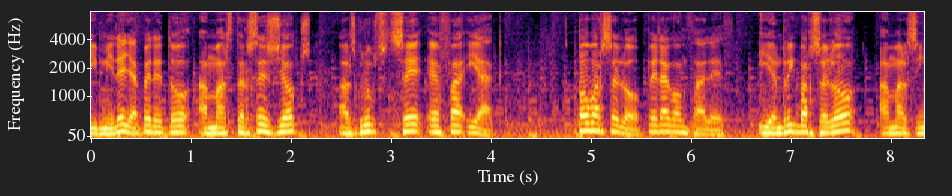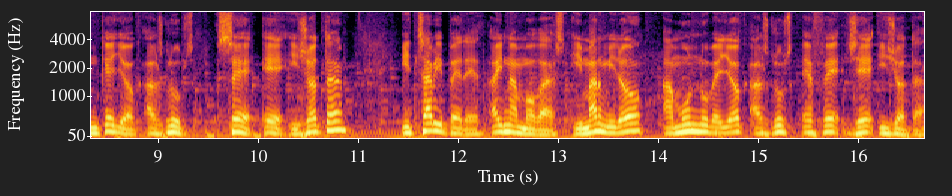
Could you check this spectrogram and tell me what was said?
i Mireia Peretó amb els tercers jocs als grups C, F i H. Pau Barceló, Pere González i Enric Barceló amb el cinquè lloc als grups C, E i J i Xavi Pérez, Aina Mogas i Marc Miró amb un novè lloc als grups F, G i J.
